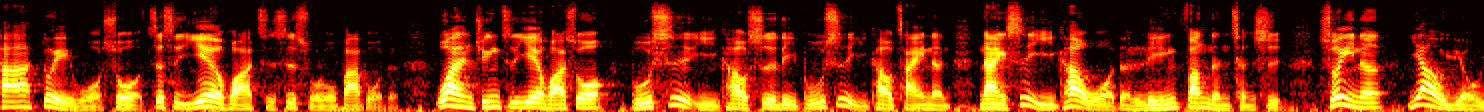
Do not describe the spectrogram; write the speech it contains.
他对我说，这是耶和华指示所罗巴伯的。万军之耶和华说。”不是倚靠势力，不是倚靠才能，乃是倚靠我的灵方能成事。所以呢，要有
